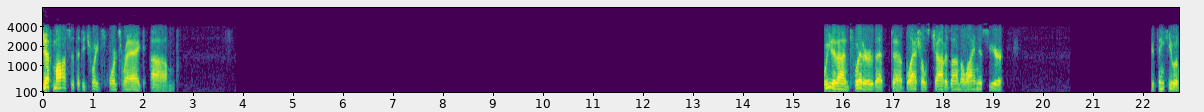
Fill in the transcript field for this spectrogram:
Jeff Moss at the Detroit Sports Rag. Um, tweeted on Twitter that uh, Blashill's job is on the line this year. You think he would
